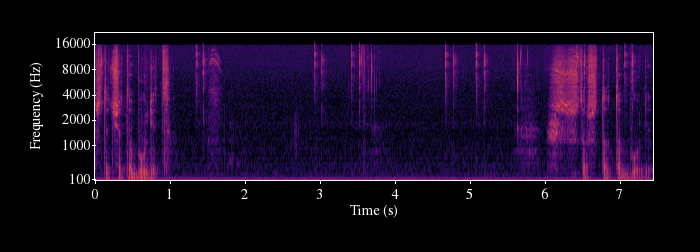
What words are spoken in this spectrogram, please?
что что-то будет. Что что-то будет.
